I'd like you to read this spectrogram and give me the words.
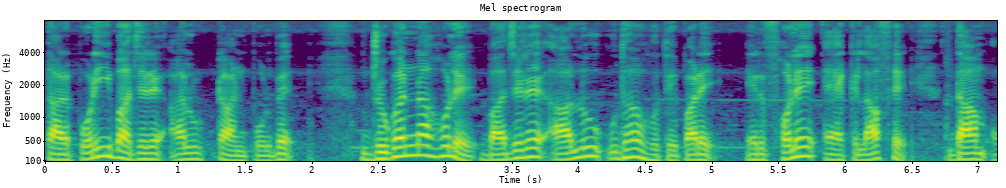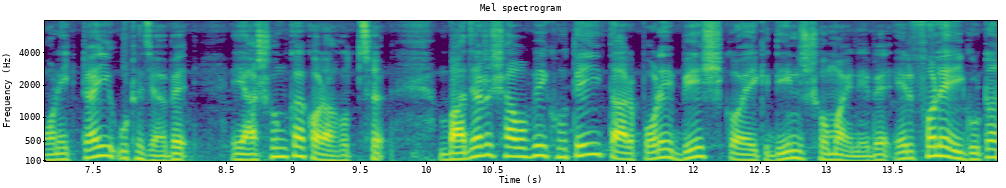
তারপরেই বাজারে আলুর টান পড়বে। যোগান না হলে বাজারে আলু উধাও হতে পারে। এর ফলে এক লাফে দাম অনেকটাই উঠে যাবে। এই আশঙ্কা করা হচ্ছে। বাজার স্বাভাবিক হতেই তারপরে বেশ কয়েক দিন সময় নেবে। এর ফলে এই গোটা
